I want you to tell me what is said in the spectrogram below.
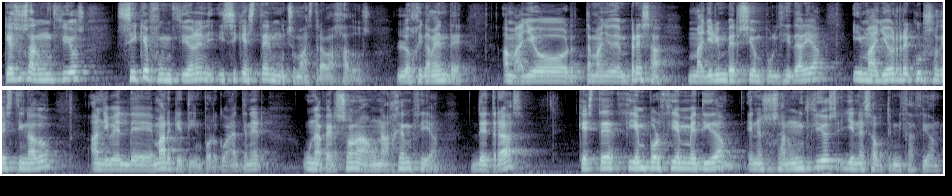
que esos anuncios sí que funcionen y sí que estén mucho más trabajados. Lógicamente, a mayor tamaño de empresa, mayor inversión publicitaria y mayor recurso destinado a nivel de marketing, porque van a tener una persona, una agencia detrás que esté 100% metida en esos anuncios y en esa optimización.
